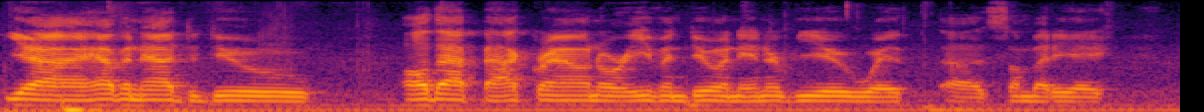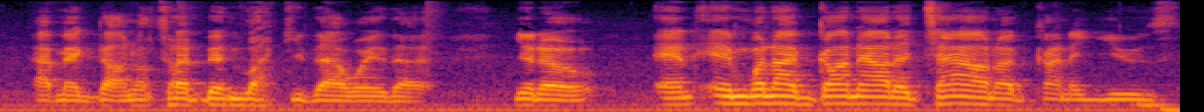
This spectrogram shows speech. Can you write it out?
yeah, I haven't had to do all that background or even do an interview with uh, somebody at McDonald's. I've been lucky that way that you know, and and when I've gone out of town, I've kind of used.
